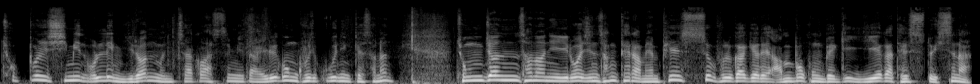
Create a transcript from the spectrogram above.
촛불 시민 올림 이런 문자가 왔습니다. 1099님께서는 종전 선언이 이루어진 상태라면 필수 불가결의 안보 공백이 이해가 될 수도 있으나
